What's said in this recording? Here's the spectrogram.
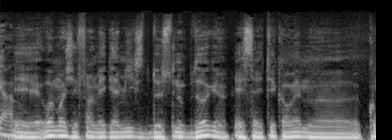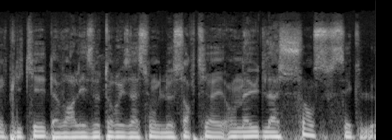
Ah. Et ouais, moi j'ai fait un méga mix de Snoop Dogg et ça a été quand même euh, compliqué d'avoir les autorisations de le sortir. On a eu de la chance, c'est que le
